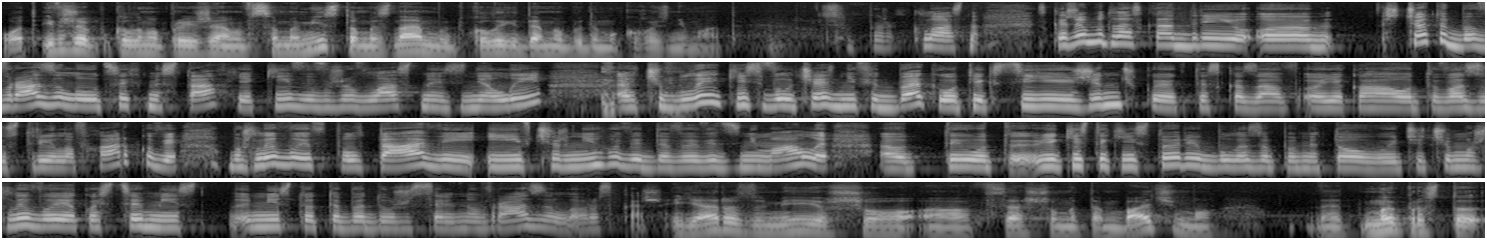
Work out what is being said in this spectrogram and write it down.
От і вже коли ми приїжджаємо в саме місто, ми знаємо, коли і де ми будемо кого знімати. Супер, класно. Скажи, будь ласка, Андрію, е, що тебе вразило у цих містах, які ви вже власне зняли? Е, Чи були якісь величезні фідбеки? От як з цією жіночкою, як ти сказав, е, яка от вас зустріла в Харкові, можливо, і в Полтаві, і в Чернігові, де ви відзнімали. Е, Ти от е, якісь такі історії були запам'ятовуючі? Чи можливо якось це місто, місто тебе дуже сильно вразило? Розкажи. Я розумію, що все, що ми там бачимо, ми просто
